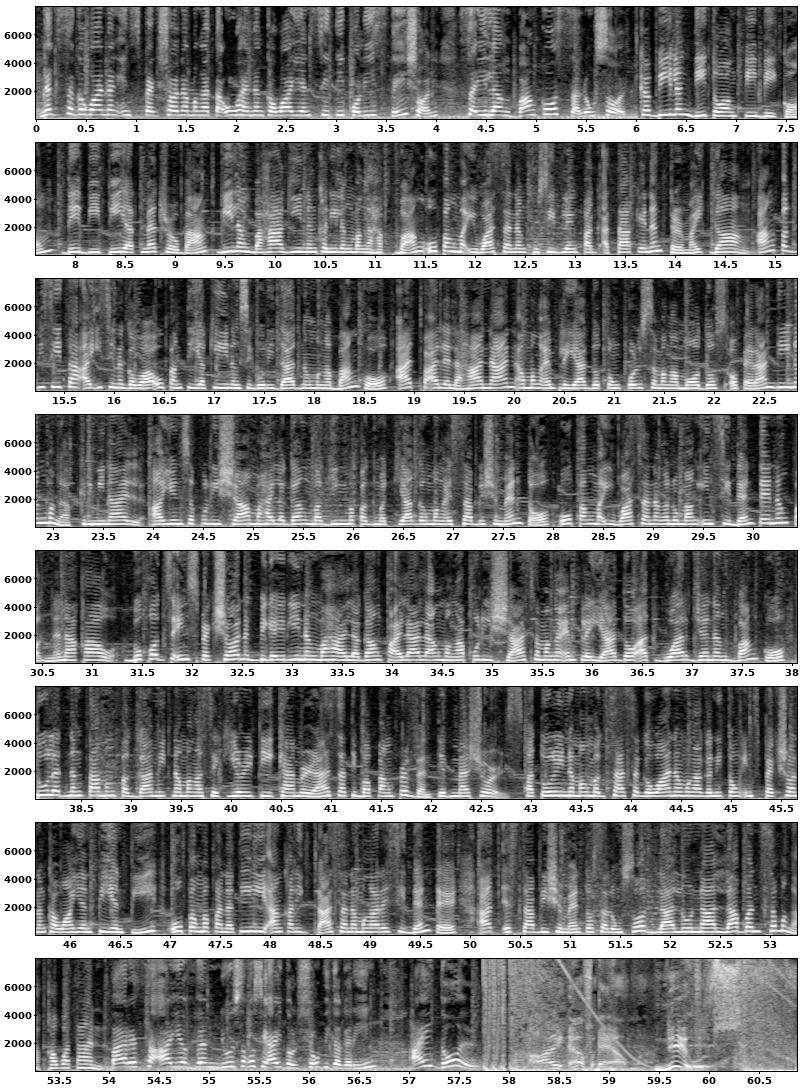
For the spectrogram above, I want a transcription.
nagsagawa ng inspeksyon ng mga tauhan ng Kawayan City Police Station sa ilang bangko sa lungsod. Kabilang dito ang PBCom, DBP at Metrobank bilang bahagi ng kanilang mga hakbang upang maiwasan ang posibleng pag-atake ng termite gang. Ang pagbisita ay isinagawa upang tiyakin ang seguridad ng mga bangko at paalalahanan ang mga empleyado tungkol sa mga modus operandi ng mga kriminal. Ayon sa pulisya, mahalagang maging mapagmatyag ang mga establishmento upang maiwasan ang anumang insidente ng pagnanakaw. Bukod sa inspeksyon, nagbigay rin ng mahalagang paalala ang mga pulisya sa mga empleyado at gwardya ng bangko tulad ng tamang paggamit ng mga security cameras at iba pang preventive measures. Patuloy namang magsasagawa ng mga ganitong inspeksyon ng Kawayan PNP upang mapanatili ang kaligtasan ng mga residente at establishmento sa lungsod lalo na laban sa mga kawatan. Para sa IFM News, ako si Idol Show Gagarin. Idol! IFM News.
